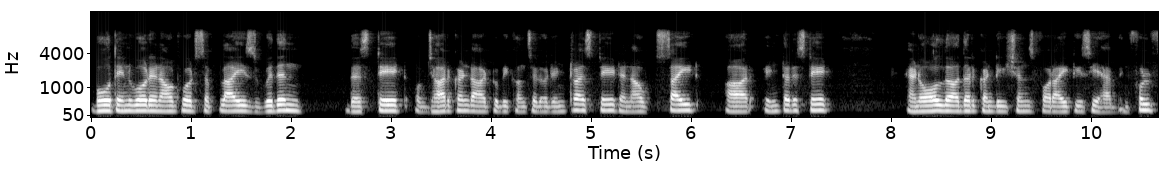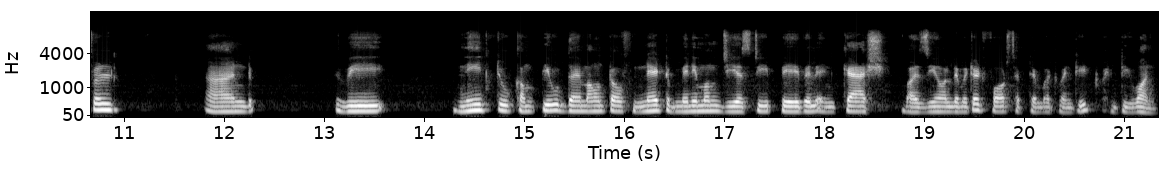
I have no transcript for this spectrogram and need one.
both inward and outward supplies within the state of Jharkhand are to be considered intrastate and outside are interstate and all the other conditions for ITC have been fulfilled and we need to compute the amount of net minimum GST payable in cash by Xion Limited for September 2021.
